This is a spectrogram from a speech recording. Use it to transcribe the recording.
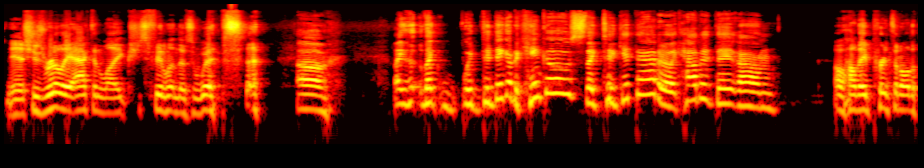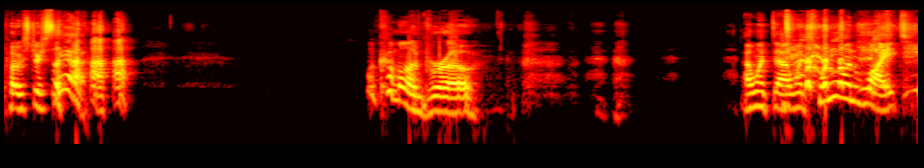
Yeah, she's really acting like she's feeling those whips. Um, like, like, wait, did they go to Kinkos like to get that, or like how did they? Um, oh, how they printed all the posters? yeah, oh, come on, bro. I went, uh, went twenty on white.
